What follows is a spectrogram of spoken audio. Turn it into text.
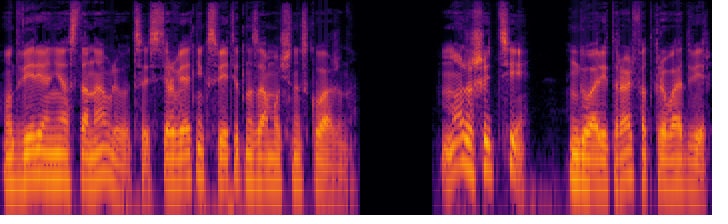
У двери они останавливаются, и стервятник светит на замочную скважину. «Можешь идти». — говорит Ральф, открывая дверь.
